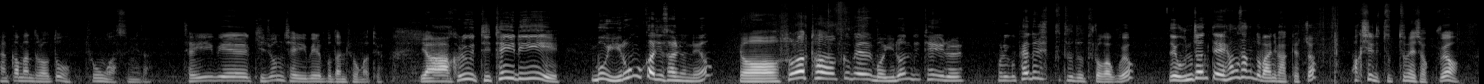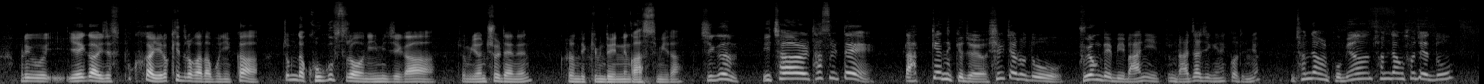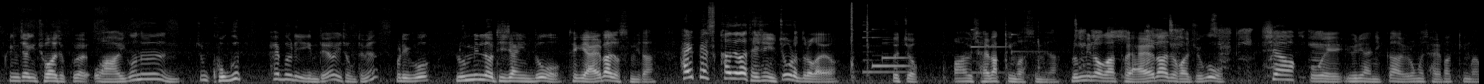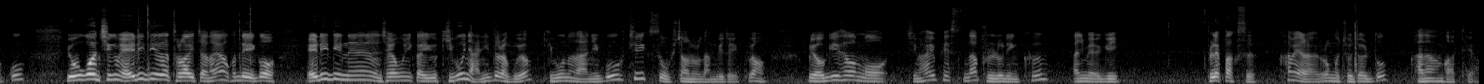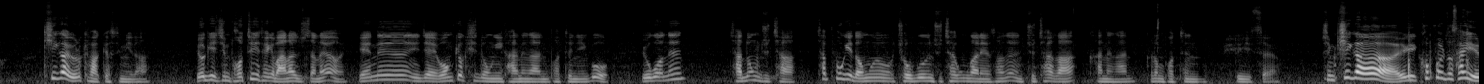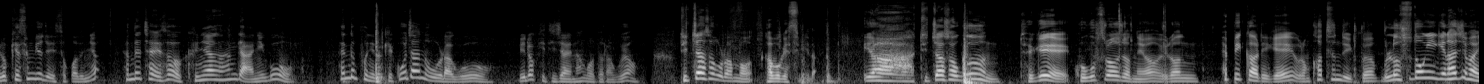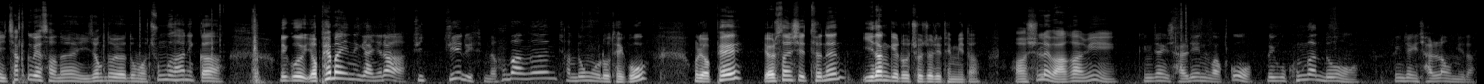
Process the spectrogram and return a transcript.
잠깐만 들어도 좋은 것 같습니다. JBL 기존 JBL보단 좋은 것 같아요. 야 그리고 디테일이 뭐 이런 것까지 살렸네요. 야 소나타급의 뭐 이런 디테일을 그리고 패들 시프트도 들어가고요. 네, 운전대 형상도 많이 바뀌었죠. 확실히 두툼해졌고요. 그리고 얘가 이제 스포크가 이렇게 들어가다 보니까 좀 더 고급스러운 이미지가 좀 연출되는 그런 느낌도 있는 것 같습니다. 지금 이 차를 탔을 때 낮게 느껴져요. 실제로도 구형 대비 많이 좀 낮아지긴 했거든요. 천장을 보면 천장 소재도 굉장히 좋아졌고요. 와 이거는 좀 고급 패브릭인데요, 이 정도면? 그리고 룸밀러 디자인도 되게 얇아졌습니다. 하이패스 카드가 대신 이쪽으로 들어가요. 이쪽. 아, 잘 바뀐 것 같습니다. 룸밀러가 더 얇아져가지고 시야 확보에 유리하니까 이런 거 잘 바뀐 것 같고 요건 지금 LED가 들어가 있잖아요. 근데 이거 LED는 제가 보니까 이거 기본이 아니더라고요. 기본은 아니고 TX 옵션으로 남겨져 있고요. 그리고 여기서 뭐 지금 하이패스나 블루링크 아니면 여기 블랙박스 카메라 이런 거 조절도 가능한 것 같아요. 키가 이렇게 바뀌었습니다. 여기 지금 버튼이 되게 많아졌잖아요. 얘는 이제 원격 시동이 가능한 버튼이고 요거는 자동 주차. 차폭이 너무 좁은 주차 공간에서는 주차가 가능한 그런 버튼도 있어요. 지금 키가 여기 컵홀더 사이에 이렇게 숨겨져 있었거든요. 현대차에서 그냥 한 게 아니고 핸드폰 이렇게 꽂아 놓으라고 이렇게 디자인한 거더라고요. 뒷좌석으로 한번 가보겠습니다. 이야, 뒷좌석은 되게 고급스러워졌네요. 이런 햇빛 가리개, 이런 커튼도 있고요. 물론 수동이긴 하지만 이 차급에서는 이 정도여도 뭐 충분하니까. 그리고 옆에만 있는 게 아니라 뒤, 뒤에도 있습니다. 후방은 전동으로 되고, 우리 옆에 열선 시트는 2단계로 조절이 됩니다. 아, 실내 마감이 굉장히 잘 되어 있는 것 같고, 그리고 공간도 굉장히 잘 나옵니다.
